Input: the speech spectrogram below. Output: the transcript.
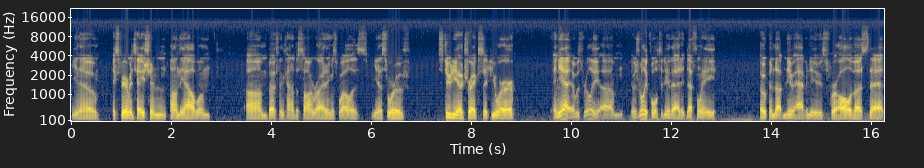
you know, experimentation on the album, um, both in kind of the songwriting as well as, you know, sort of studio tricks, if you were. And yeah, it was really, um, it was really cool to do that. It definitely opened up new avenues for all of us that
